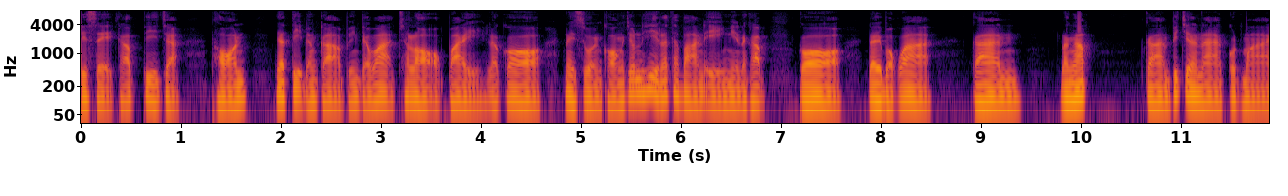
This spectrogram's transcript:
ฏิเสธครับที่จะถอนยติดังกล่าวเพียงแต่ว่าชะลอออกไป แล้วก็ในส่วนของเจ้าหน้าที่รัฐบาลเองเนี่ยนะครับ ก็ได้บอกว่าการระงับ การพิจารณากฎหมาย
